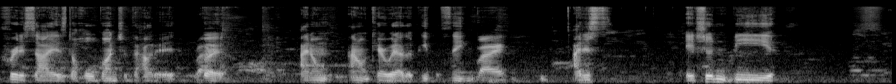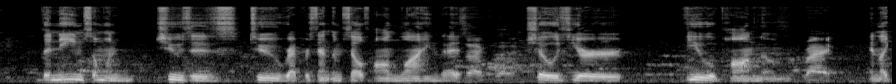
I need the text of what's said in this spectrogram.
criticized a whole bunch about it, Right. but I don't I don't care what other people think. Right. I just it shouldn't be the name someone chooses to represent themselves online that Exactly. shows your view upon them Right. and like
